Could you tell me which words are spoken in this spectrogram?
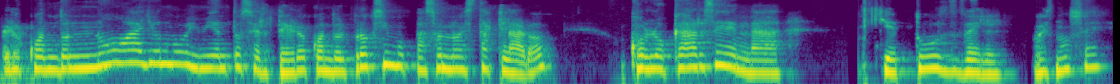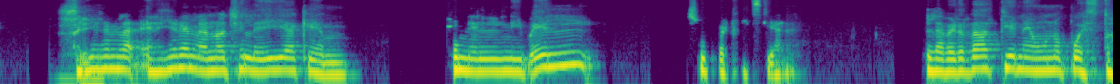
Pero cuando no hay un movimiento certero, cuando el próximo paso no está claro, colocarse en la quietud del, pues no sé, Ayer, en la, ayer en la noche leía que en el nivel superficial, la verdad tiene un opuesto.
